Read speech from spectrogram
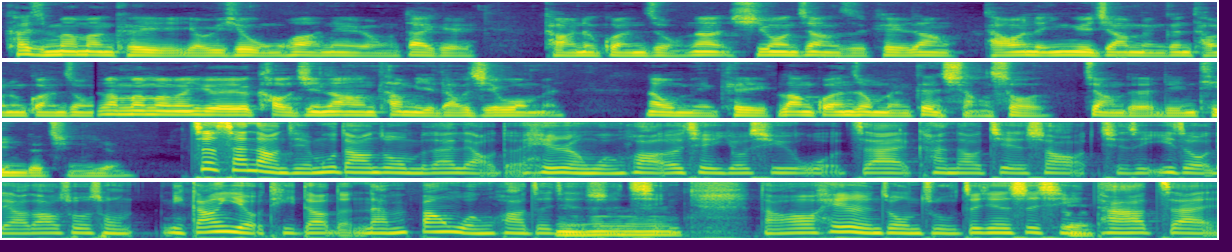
开始慢慢可以有一些文化内容带给台湾的观众。那希望这样子可以让台湾的音乐家们跟台湾的观众慢慢慢慢越来越靠近，让他们也了解我们。那我们也可以让观众们更享受这样的聆听的经验。这三档节目当中，我们在聊的黑人文化，而且尤其我在看到介绍，其实一直有聊到说，从你刚刚也有提到的南方文化这件事情，然后黑人种族这件事情，它在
